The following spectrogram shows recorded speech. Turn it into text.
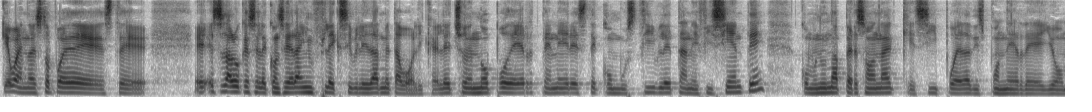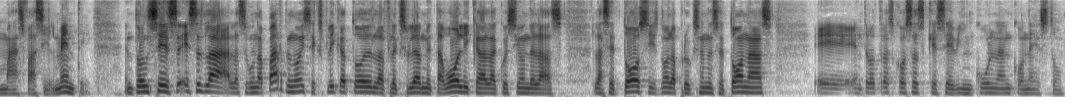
que bueno, esto puede, este, eh, eso es algo que se le considera inflexibilidad metabólica, el hecho de no poder tener este combustible tan eficiente como en una persona que sí pueda disponer de ello más fácilmente. Entonces, esa es la, la segunda parte, ¿no? Y se explica todo la flexibilidad metabólica, la cuestión de las, la cetosis, ¿no? La producción de cetonas, eh, entre otras cosas que se vinculan con esto.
